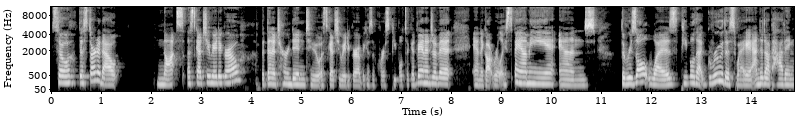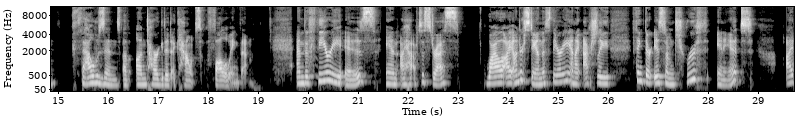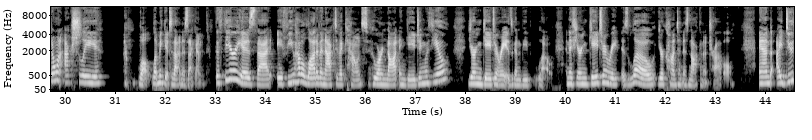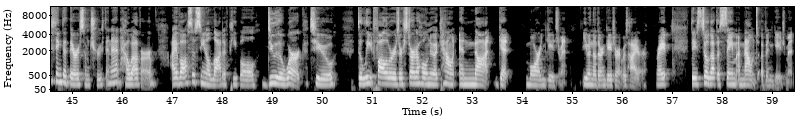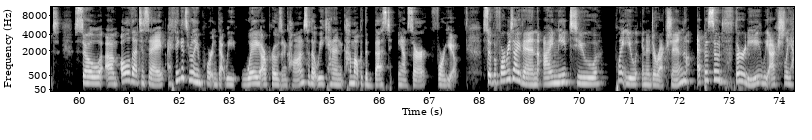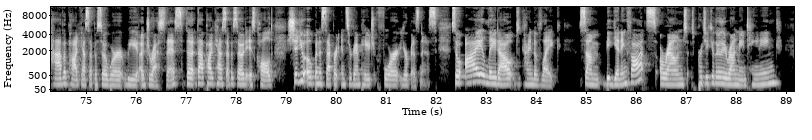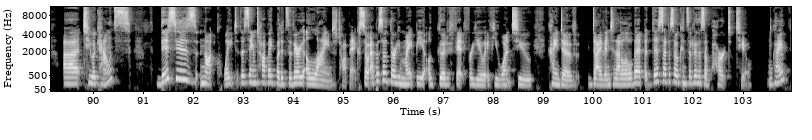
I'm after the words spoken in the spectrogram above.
So this started out not a sketchy way to grow. But then it turned into a sketchy way to grow because, of course, people took advantage of it and it got really spammy. And the result was people that grew this way ended up having thousands of untargeted accounts following them. And the theory is, and I have to stress, while I understand this theory and I actually think there is some truth in it, I don't actually well, let me get to that in a second. The theory is that if you have a lot of inactive accounts who are not engaging with you, your engagement rate is going to be low. And if your engagement rate is low, your content is not going to travel. And I do think that there is some truth in it. However, I've also seen a lot of people do the work to delete followers or start a whole new account and not get more engagement, even though their engagement rate was higher, right? they still got the same amount of engagement. So, um, all that to say, I think it's really important that we weigh our pros and cons so that we can come up with the best answer for you. So, before we dive in, I need to point you in a direction. Episode 30, we actually have a podcast episode where we address this. The, that podcast episode is called Should You Open a Separate Instagram Page for Your Business? So I laid out kind of like some beginning thoughts around, particularly around maintaining uh, two accounts. This is not quite the same topic, but it's a very aligned topic. So, episode 30 might be a good fit for you if you want to kind of dive into that a little bit. But this episode, consider this a part two. Okay.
